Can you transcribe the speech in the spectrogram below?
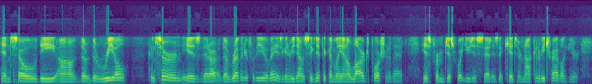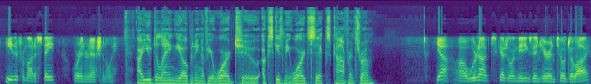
and so the uh, the the real concern is that our, the revenue for the U of A is going to be down significantly, and a large portion of that is from just what you just said: is that kids are not going to be traveling here, either from out of state or internationally. Are you delaying the opening of your Ward Two, excuse me, Ward Six conference room? Yeah, uh, we're not scheduling meetings in here until July,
